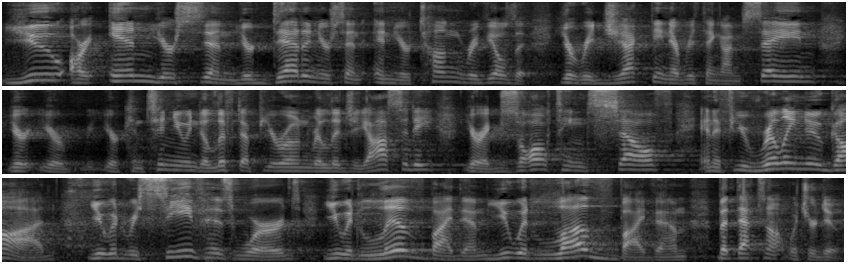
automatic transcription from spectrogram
You are in your sin. You're dead in your sin, and your tongue reveals it. You're rejecting everything I'm saying. You're, you're, you're continuing to lift up your own religiosity. You're exalting self. And if you really knew God, you would receive His words. You would live by them. You would love by them. But that's not what you're doing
